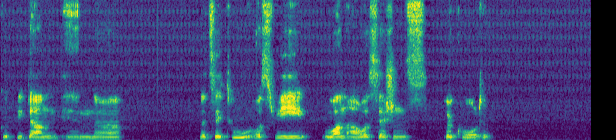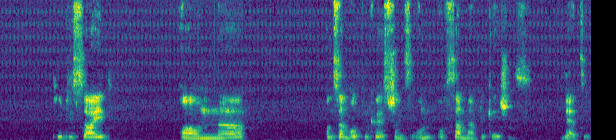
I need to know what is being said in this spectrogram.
could be done in uh, let's say two or three one hour sessions per quarter to decide on uh, on some open questions on of some applications. That's it.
